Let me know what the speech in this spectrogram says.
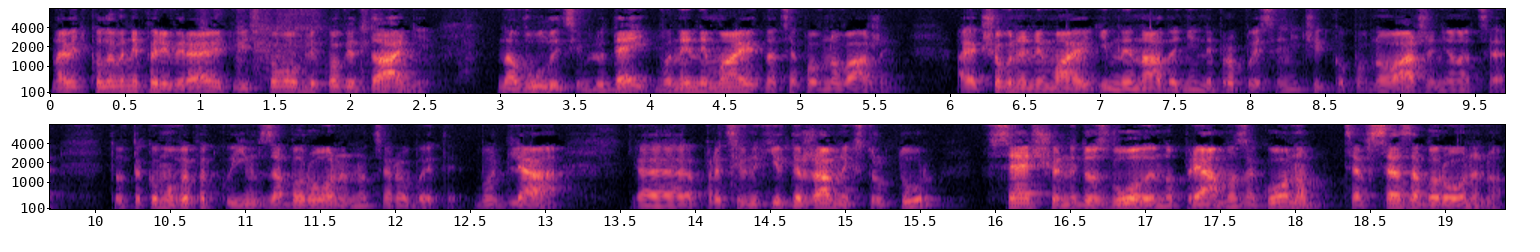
навіть коли вони перевіряють військово-облікові дані на вулиці в людей, вони не мають на це повноважень. А якщо вони не мають, їм не надані, не прописані чітко повноваження на це, то в такому випадку їм заборонено це робити. Бо для е, працівників державних структур все, що не дозволено прямо законом, це все заборонено.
